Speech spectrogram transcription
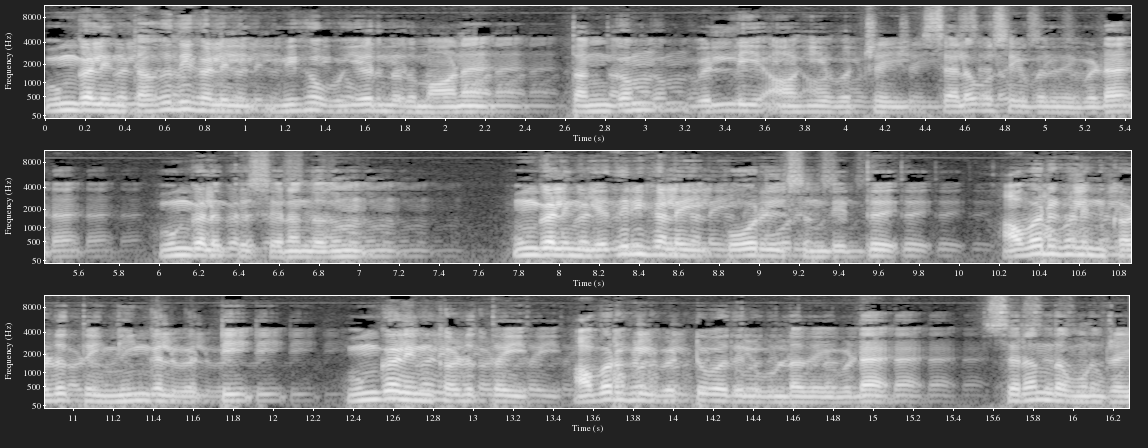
உங்களின் தகுதிகளில் மிக உயர்ந்ததுமான தங்கம் வெள்ளி ஆகியவற்றை செலவு செய்வதை விட உங்களுக்கு சிறந்ததும் உங்களின் எதிரிகளை போரில் சந்தித்து அவர்களின் கழுத்தை நீங்கள் வெட்டி உங்களின் கழுத்தை அவர்கள் வெட்டுவதில் உள்ளதை விட சிறந்த ஒன்றை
